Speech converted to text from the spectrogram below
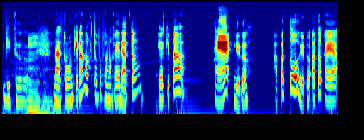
gitu. Mhm. Nah kemungkinan waktu pertama kayak dateng ya kita heh gitu apa tuh gitu atau kayak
